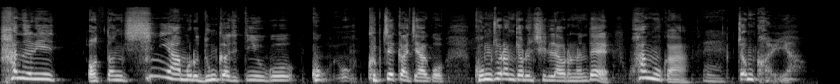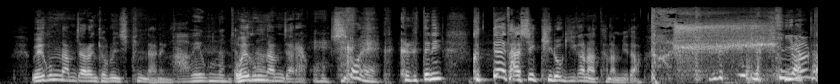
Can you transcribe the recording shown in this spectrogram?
하늘이 어떤 신이함으로 눈까지 띄우고 고- 급제까지 하고 공주랑 결혼시키려고 그러는데 황후가 네. 좀 걸려. 외국 남자랑 결혼시킨다는 게. 아, 외국 남자. 외국 남자라고 네. 싫어해. 그랬더니 그때 다시 기러기가 나타납니다. 기러기, 나타-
